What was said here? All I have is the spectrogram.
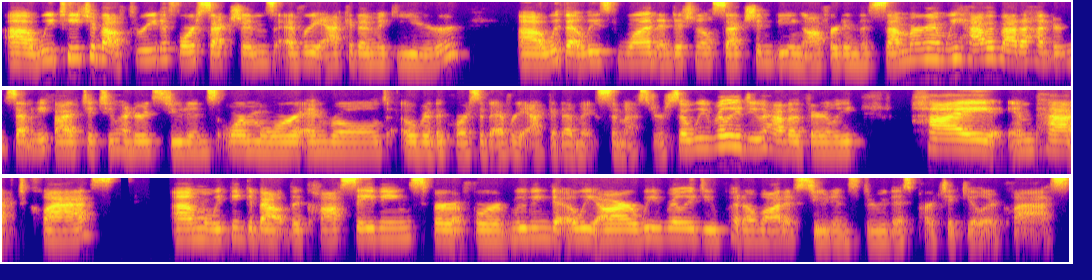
Uh, we teach about three to four sections every academic year, uh, with at least one additional section being offered in the summer. And we have about 175 to 200 students or more enrolled over the course of every academic semester. So we really do have a fairly high impact class. Um, when we think about the cost savings for, for moving to OER, we really do put a lot of students through this particular class.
